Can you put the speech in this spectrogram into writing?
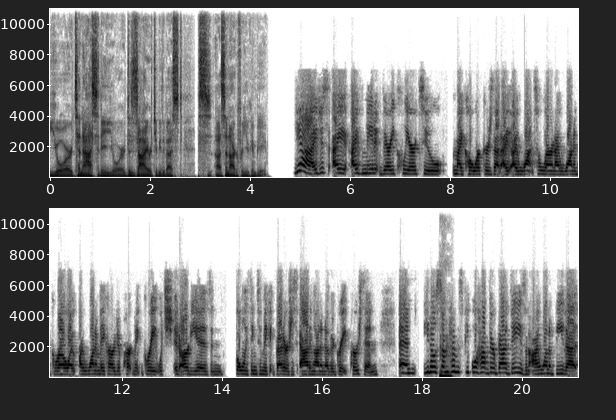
your tenacity, your desire to be the best uh, sonographer you can be? Yeah, I just I I've made it very clear to my coworkers that I, I want to learn, I want to grow, I, I want to make our department great, which it already is, and the only thing to make it better is just adding on another great person. And you know, mm-hmm. sometimes mm-hmm. people have their bad days, and I want to be that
